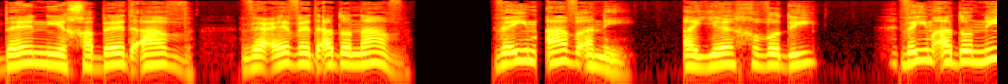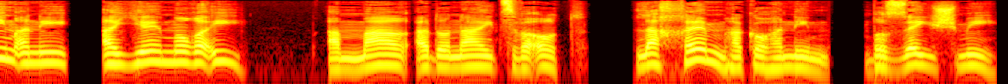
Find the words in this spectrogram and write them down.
בן יכבד אב, ועבד אדוניו. ואם אב אני, איה כבודי, ואם אדונים אני, איה מוראי. אמר אדוני צבאות, לכם הכהנים, בוזי שמי.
